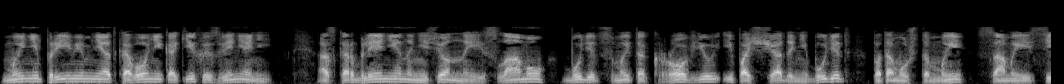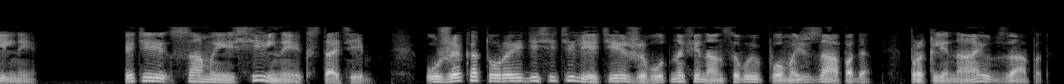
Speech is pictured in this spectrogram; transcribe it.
Мы не примем ни от кого никаких извинений. Оскорбление, нанесенное исламу, будет смыто кровью и пощады не будет, потому что мы самые сильные". Эти самые сильные, кстати, уже которое десятилетие живут на финансовую помощь Запада, проклинают Запад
